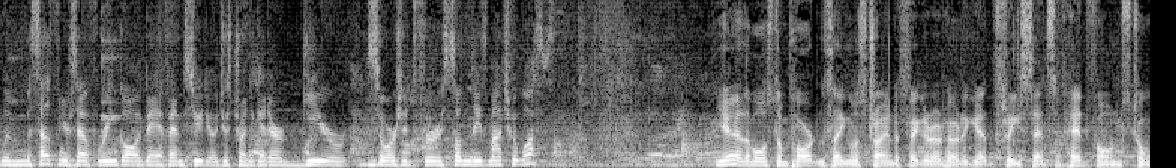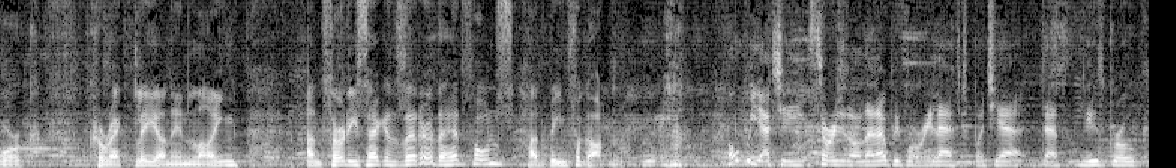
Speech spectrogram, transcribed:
when myself and yourself were in Galway Bay FM studio just trying to get our gear sorted for Sunday's match with Wasps. Yeah, the most important thing was trying to figure out how to get three sets of headphones to work correctly and in line. And 30 seconds later, the headphones had been forgotten. hope we actually sorted all that out before we left. But yeah, that news broke.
